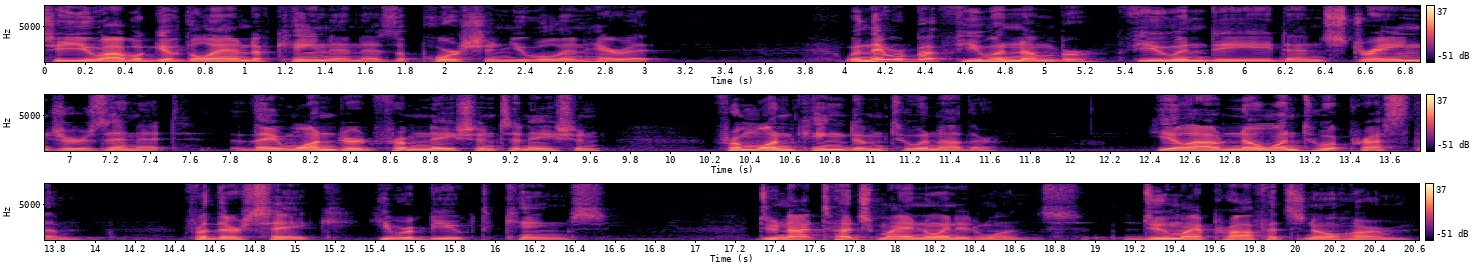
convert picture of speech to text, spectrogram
To you I will give the land of Canaan as a portion you will inherit. When they were but few in number, few indeed, and strangers in it, they wandered from nation to nation, from one kingdom to another. He allowed no one to oppress them. For their sake he rebuked kings. Do not touch my anointed ones, do my prophets no harm.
